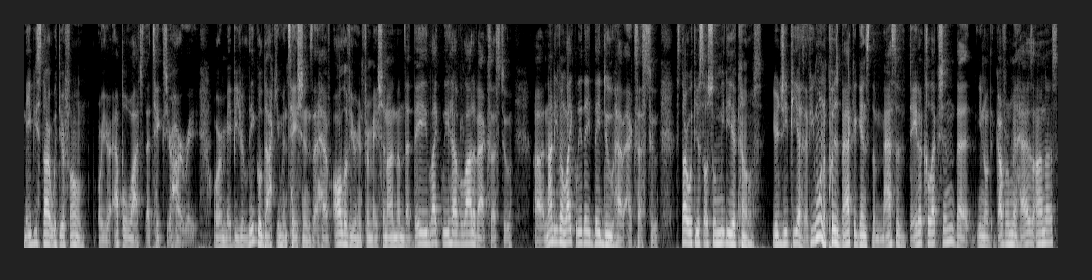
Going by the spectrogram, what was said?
maybe start with your phone or your Apple Watch that takes your heart rate, or maybe your legal documentations that have all of your information on them that they likely have a lot of access to. Uh, not even likely, they, they do have access to. Start with your social media accounts, your GPS. If you want to push back against the massive data collection that you know the government has on us,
